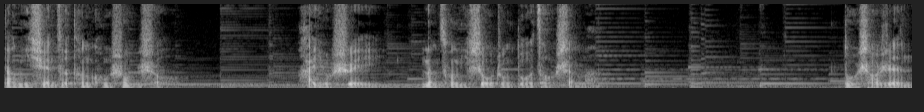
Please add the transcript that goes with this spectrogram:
当你选择腾空双手，还有谁能从你手中夺走什么？多少人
